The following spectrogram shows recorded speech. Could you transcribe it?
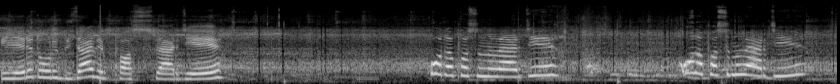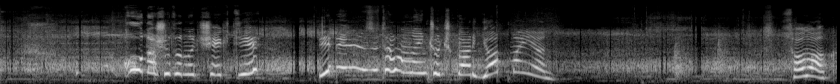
İleri doğru güzel bir pas verdi. O da pasını verdi. O da pasını verdi. O da şutunu çekti. Birbirinizi tamamlayın çocuklar. Yapmayın. Salak.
